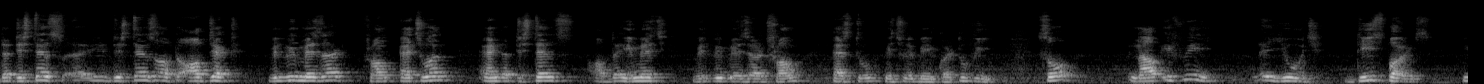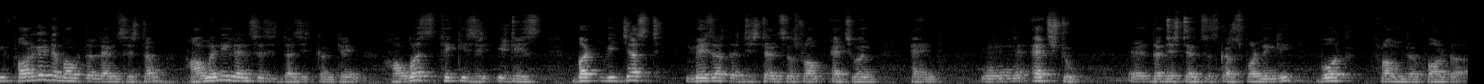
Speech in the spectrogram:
the distance uh, distance of the object will be measured from h1 and the distance of the image will be measured from s2 which will be equal to v. So now if we use these points we forget about the lens system. How many lenses does it contain? How much thick is it is? But we just measure the distances from h1 and mm, h2 uh, the distances correspondingly both from the for the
